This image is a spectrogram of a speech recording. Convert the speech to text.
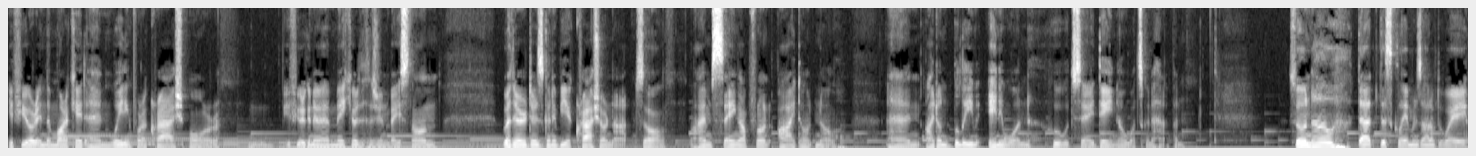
if you're in the market and waiting for a crash or if you're going to make your decision based on whether there's going to be a crash or not. So I'm saying up front I don't know. And I don't believe anyone who would say they know what's going to happen. So now that disclaimer is out of the way,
